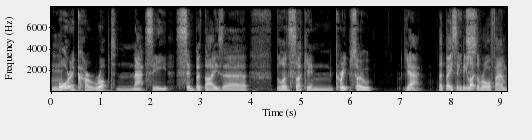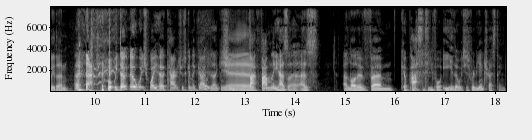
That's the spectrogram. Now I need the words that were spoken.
or a corrupt Nazi sympathizer, blood sucking creep. So yeah, They're basically It's- like the royal family then. but we don't know which way her character is going to go. Like, she, that family has a, has a lot of um, capacity for either, which is really interesting.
